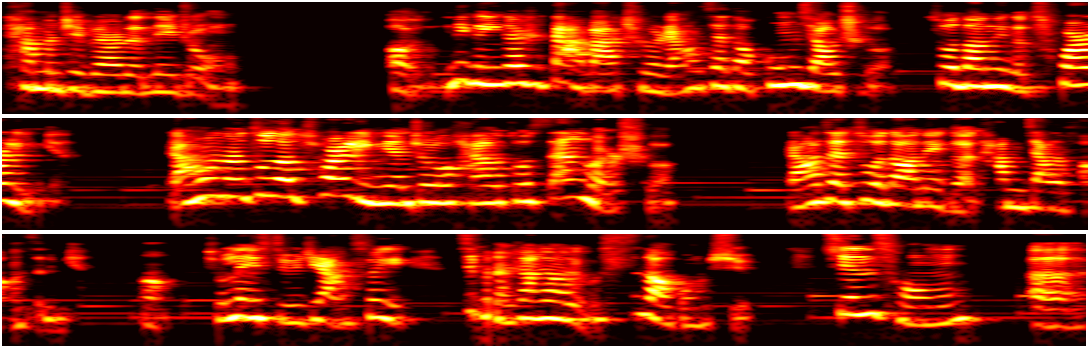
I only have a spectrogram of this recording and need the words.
他们这边的那种。哦，那个应该是大巴车，然后再到公交车，坐到那个村儿里面，然后呢，坐到村儿里面之后还要坐三轮车，然后再坐到那个他们家的房子里面，嗯，就类似于这样，所以基本上要有四道工序，先从呃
